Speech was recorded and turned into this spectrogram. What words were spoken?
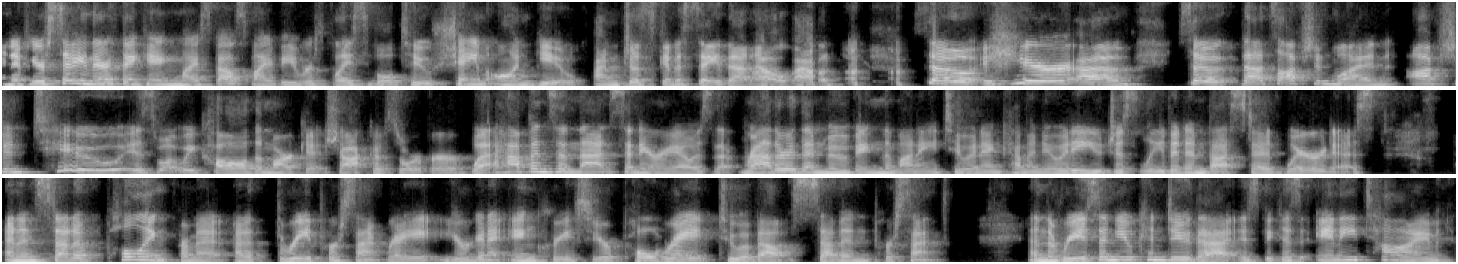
And if you're sitting there thinking my spouse might be replaceable too, shame on you. I'm just going to say that out loud. so here, um, so that's option one. Option two is what we call the market shock absorber. What happens in that scenario is that rather than moving the money to an income annuity, you just leave it invested where it is. And instead of pulling from it at a 3% rate, you're going to increase your pull rate to about 7%. And the reason you can do that is because anytime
